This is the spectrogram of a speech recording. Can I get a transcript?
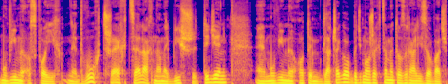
mówimy o swoich dwóch, trzech celach na najbliższy tydzień, e, mówimy o tym, dlaczego być może chcemy to zrealizować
